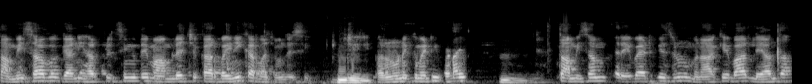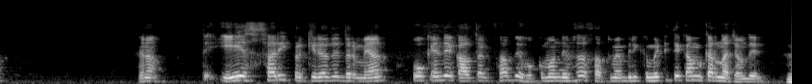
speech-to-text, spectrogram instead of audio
ਧਾਮੀ ਸਾਹਿਬ ਗਿਆਨੀ ਹਰਪ੍ਰੀਤ ਸਿੰਘ ਦੇ ਮਾਮਲੇ 'ਚ ਕਾਰਵਾਈ ਨਹੀਂ ਕਰਨਾ ਚਾਹੁੰਦੇ ਸੀ। ਜੀ। ਜੀ ਪਰ ਉਹਨਾਂ ਨੇ ਕਮੇਟੀ ਬਣਾਈ। ਧਾਮੀ ਸਾਹਿਬ ਘਰੇ ਬੈਠ ਕੇ ਇਸ ਨੂੰ ਮਨਾ ਕੇ ਬਾਹਰ ਲਿਆਂਦਾ। ਹੈਨਾ? ਤੇ ਇਸ ਸਾਰੀ ਪ੍ਰਕਿਰਿਆ ਦੇ ਦਰਮਿਆਨ ਉਹ ਕਹਿੰਦੇ ਅਕਾਲ ਤਖਤ ਸਾਹਿਬ ਦੇ ਹੁਕਮਾਂ ਦੇ ਅਨੁਸਾਰ ਸੱਤ ਮੈਂਬਰੀ ਕਮੇਟੀ ਤੇ ਕੰਮ ਕਰਨਾ ਚਾਹੁੰਦੇ ਨੇ।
